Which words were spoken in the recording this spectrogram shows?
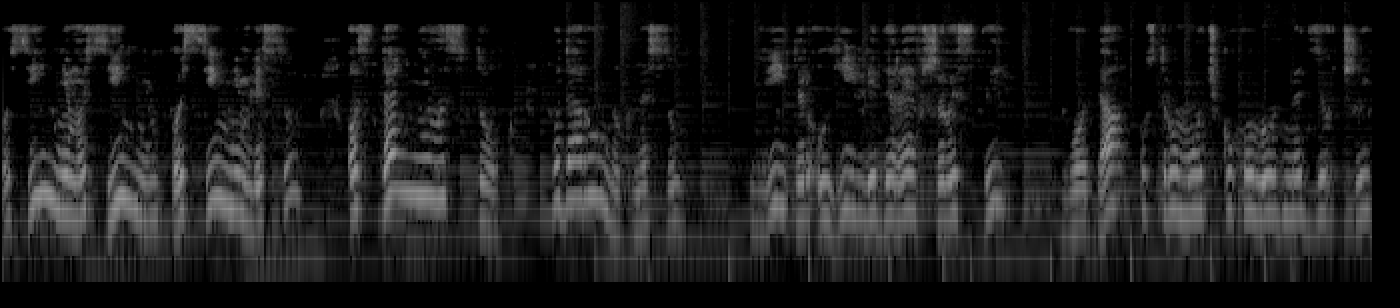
осіннім осіннім осіннім лісу Останній листок подарунок несу. Вітер у гіллі дерев шелестить, Вода у струмочку холодне дзюрчить,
